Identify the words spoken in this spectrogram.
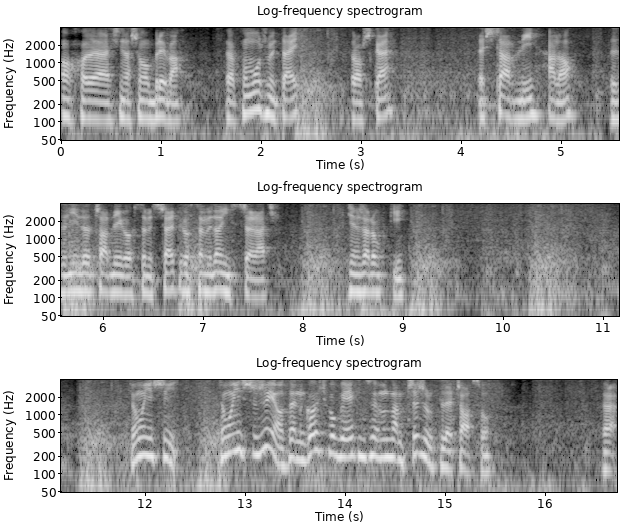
O, cholera się naszą obrywa. Dobra, pomóżmy tutaj troszkę. Jest Charlie, halo. To nie do Charlie'ego chcemy strzelać, tylko chcemy do nich strzelać. Ciężarówki. Czemu jeszcze, czemu oni jeszcze żyją? Ten gość w ogóle jakim sobie on tam przeżył tyle czasu? Dobra,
